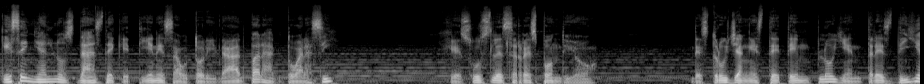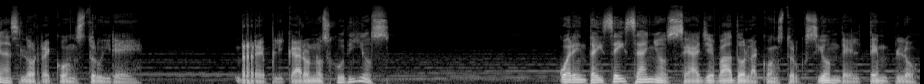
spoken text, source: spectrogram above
¿qué señal nos das de que tienes autoridad para actuar así? Jesús les respondió, Destruyan este templo y en tres días lo reconstruiré. Replicaron los judíos, 46 años se ha llevado la construcción del templo,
